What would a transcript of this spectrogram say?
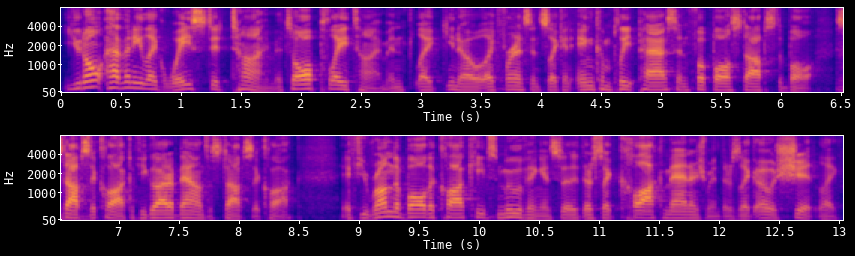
you don't have any like wasted time. It's all play time. And like, you know, like for instance, like an incomplete pass in football stops the ball, stops the clock. If you go out of bounds, it stops the clock. If you run the ball, the clock keeps moving. And so there's like clock management. There's like, oh shit, like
